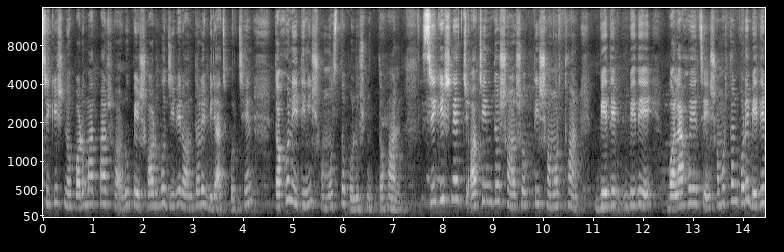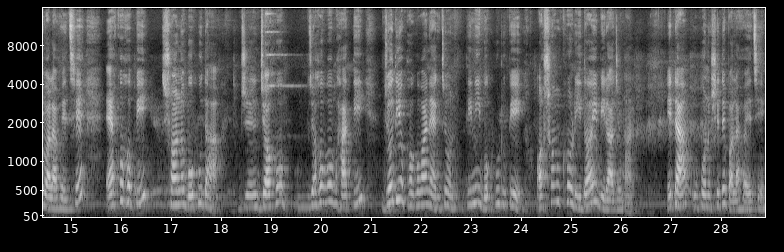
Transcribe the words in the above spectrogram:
শ্রীকৃষ্ণ পরমাত্মার স্বরূপে সর্বজীবের অন্তরে বিরাজ করছেন, তখনই তিনি সমস্ত কলুষমুক্ত হন। শ্রীকৃষ্ণের অচিন্ত শক্তির সমর্থন বেদে বেদে বলা হয়েছে, সমর্থন করে বেদে বলা হয়েছে, একহপি স্বন বহুধা, জহ জহব ভাতি যদিও ভগবান একজন, তিনি বহুরূপে অসংখ্য হৃদয় বিরাজমান। এটা উপনিষদে বলা হয়েছে।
